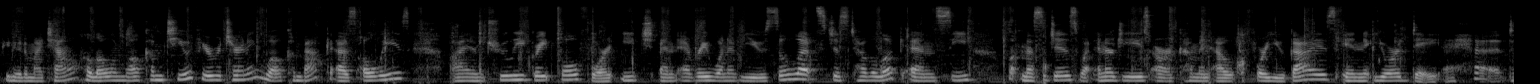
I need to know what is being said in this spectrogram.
If you're new to my channel, hello and welcome to you. If you're returning, welcome back. As always, I am truly grateful for each and every one of you. So let's just have a look and see what messages, what energies are coming out for you guys in your day ahead.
